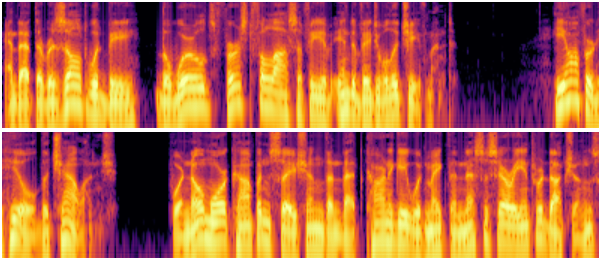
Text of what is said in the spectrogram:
and that the result would be the world's first philosophy of individual achievement. He offered Hill the challenge for no more compensation than that Carnegie would make the necessary introductions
